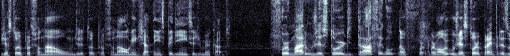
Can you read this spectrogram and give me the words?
gestor profissional, um diretor profissional, alguém que já tem experiência de mercado? formar um gestor de tráfego? Não, formar o gestor para a empresa,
